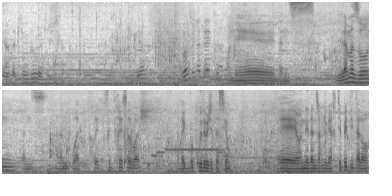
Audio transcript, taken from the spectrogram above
il y a un papillon bleu là, qui est juste là. Regarde. Tu vois On est dans l'Amazone, dans un endroit très très très sauvage, avec beaucoup de végétation. Et on est dans un rivière très petite alors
